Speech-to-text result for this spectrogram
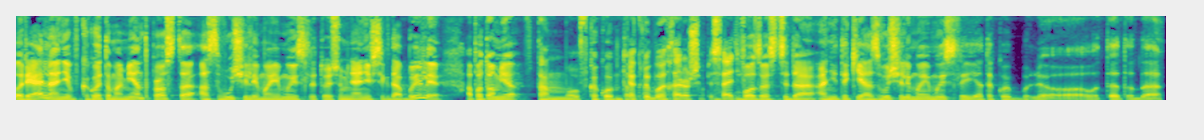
Реально, они в какой-то момент просто озвучили мои мысли. То есть у меня они всегда были, а потом я там в каком-то... Как там любой хороший писатель. возрасте, да, они такие озвучили мои мысли, и я такой, бля, вот это да.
